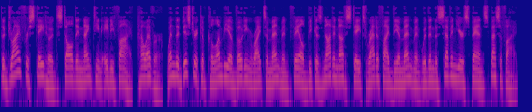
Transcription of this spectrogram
The drive for statehood stalled in 1985, however, when the District of Columbia Voting Rights Amendment failed because not enough states ratified the amendment within the seven-year span specified.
